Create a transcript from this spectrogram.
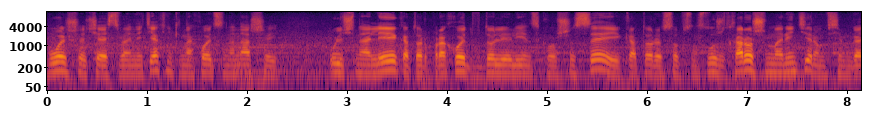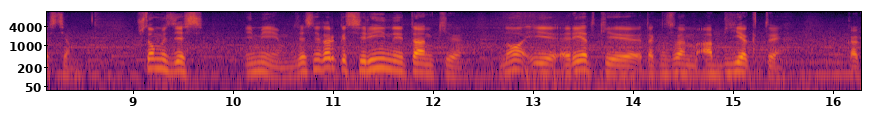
большая часть военной техники находится на нашей уличной аллее, которая проходит вдоль Ильинского шоссе и которая, собственно, служит хорошим ориентиром всем гостям. Что мы здесь имеем? Здесь не только серийные танки, но и редкие так называемые объекты, как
